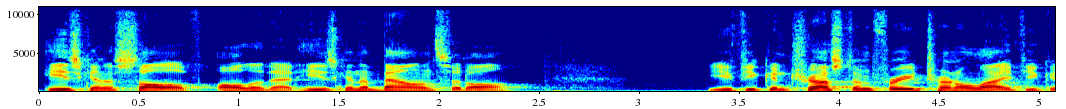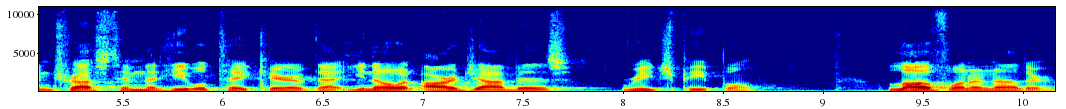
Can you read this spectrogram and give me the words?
He's going to solve all of that, He's going to balance it all. If you can trust Him for eternal life, you can trust Him that He will take care of that. You know what our job is? Reach people, love one another.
